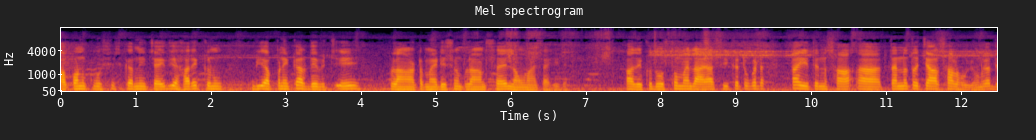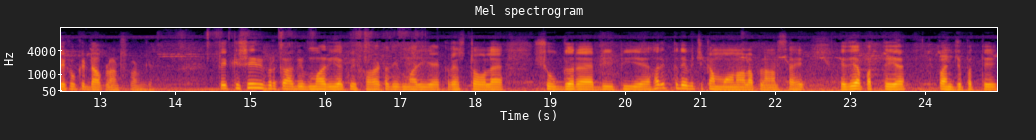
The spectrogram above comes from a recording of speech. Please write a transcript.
ਆਪਾਂ ਨੂੰ ਕੋਸ਼ਿਸ਼ ਕਰਨੀ ਚਾਹੀਦੀ ਹੈ ਹਰ ਇੱਕ ਨੂੰ ਵੀ ਆਪਣੇ ਘਰ ਦੇ ਵਿੱਚ ਇਹ ਪਲਾਂਟ ਮੈਡੀਸਨ ਪਲਾਂਟਸ ਹੈ, ਇਹ ਲਾਉਣਾ ਚਾਹੀਦਾ ਆ ਦੇਖੋ ਦੋਸਤੋ, ਮੈਂ ਲਾਇਆ ਸੀ ਘੱਟੋ ਘੱਟ 2.5 3 ਸਾਲ 3 ਤੋਂ 4 ਸਾਲ ਹੋ ਗਏ ਹੋਣਗੇ। ਦੇਖੋ ਕਿੱਡਾ ਪਲਾਂਟਸ ਬਣ ਗਿਆ ਤੇ ਕਿਸੇ ਵੀ ਪ੍ਰਕਾਰ ਦੀ ਬਿਮਾਰੀ ਹੈ, ਕੋਈ ਹਾਰਟ ਦੀ ਬਿਮਾਰੀ ਹੈ ਕੋਲੇਸਟ੍ਰੋਲ ਹੈ ਸ਼ੂਗਰ ਹੈ ਬੀਪੀ ਹੈ, ਹਰ ਇੱਕ ਦੇ ਵਿੱਚ ਕੰਮ ਆਉਣ ਵਾਲਾ ਪਲਾਂਟਸ ਹੈ ਇਹ। ਇਹਦੇ ਆ ਪੱਤੇ ਹੈ, ਪੰਜ ਪੱਤੇ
